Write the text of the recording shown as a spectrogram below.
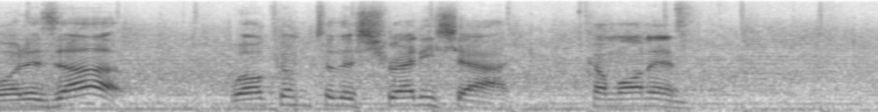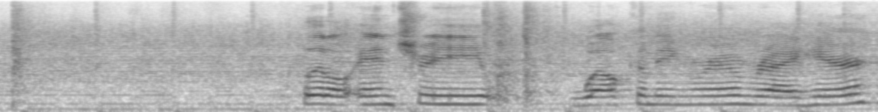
What is up? Welcome to the Shreddy Shack. Come on in. Little entry welcoming room right here.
